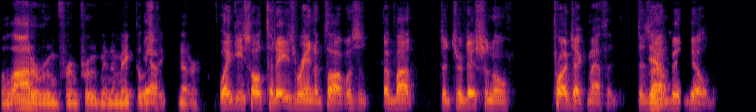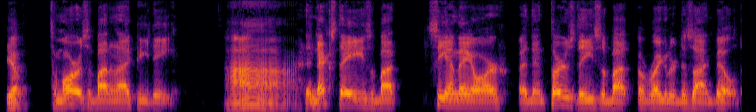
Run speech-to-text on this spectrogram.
a lot of room for improvement to make those yeah. things better. Like you saw, today's random thought was about the traditional project method, design, yep. bid, build. Yep. Tomorrow's about an IPD. Ah. The next day is about CMAR, and then Thursday's about a regular design build.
